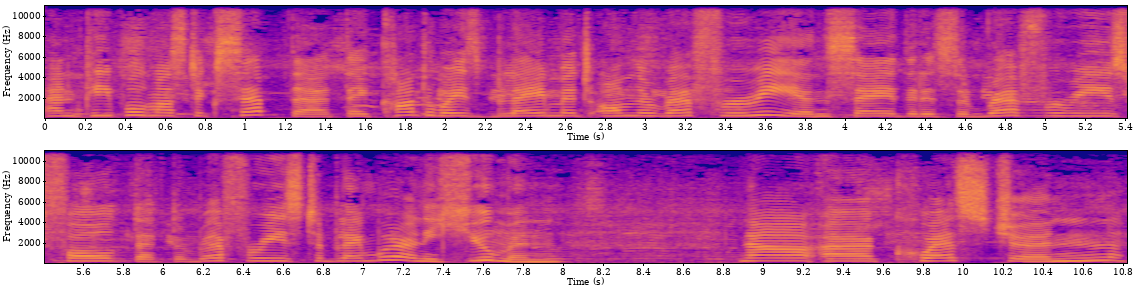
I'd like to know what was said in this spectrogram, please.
and people must accept that. They can't always blame it on the referee and say that it's the referee's fault, that the referee's to blame. We're only human. Now, a question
